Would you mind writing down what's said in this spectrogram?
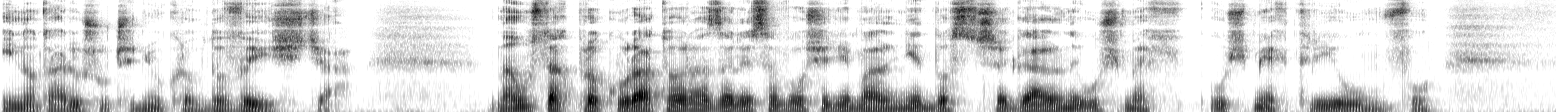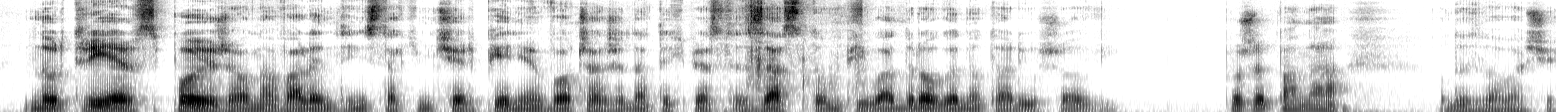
I notariusz uczynił krok do wyjścia. Na ustach prokuratora zarysował się niemal niedostrzegalny uśmiech, uśmiech triumfu. Nortrier spojrzał na Valentin z takim cierpieniem w oczach, że natychmiast zastąpiła drogę notariuszowi. Proszę pana, odezwała się.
